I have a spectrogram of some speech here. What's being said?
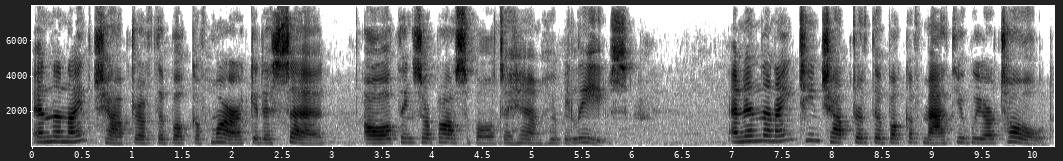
In the ninth chapter of the book of Mark, it is said, All things are possible to him who believes. And in the 19th chapter of the book of Matthew, we are told,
